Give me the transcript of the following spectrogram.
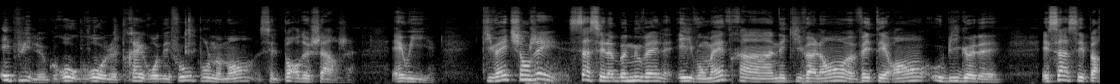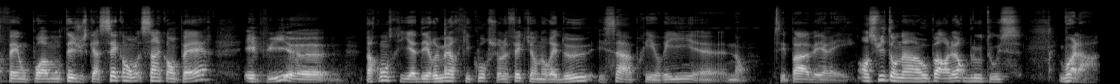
Et puis le gros gros, le très gros défaut pour le moment, c'est le port de charge. Eh oui, qui va être changé, ça c'est la bonne nouvelle, et ils vont mettre un équivalent vétéran ou bigodet. Et ça c'est parfait, on pourra monter jusqu'à 5 am- 5 ampères, et puis euh, par contre il y a des rumeurs qui courent sur le fait qu'il y en aurait deux, et ça a priori, euh, non, c'est pas avéré. Ensuite on a un haut-parleur Bluetooth. Voilà,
